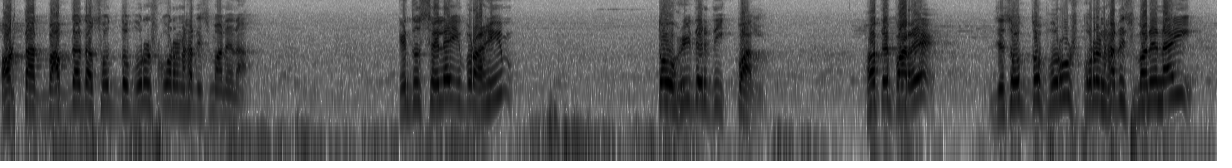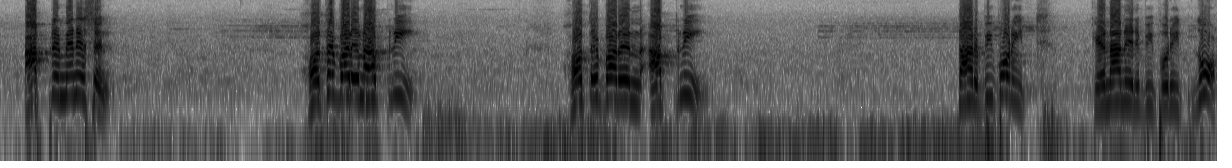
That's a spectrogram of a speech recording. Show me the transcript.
অর্থাৎ বাপদাদা সদ্য পুরুষ কোরআন হাদিস মানে না। কিন্তু ছেলে ইব্রাহিম তৌহিদের দিকপাল। হতে পারে যে চোদ্দ পুরুষ কোরআন হাদিস মানে নাই, আপনি মেনেছেন। হতে পারেন আপনি, হতে পারেন আপনি। তার বিপরীত, কেনানের বিপরীত নোহ।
